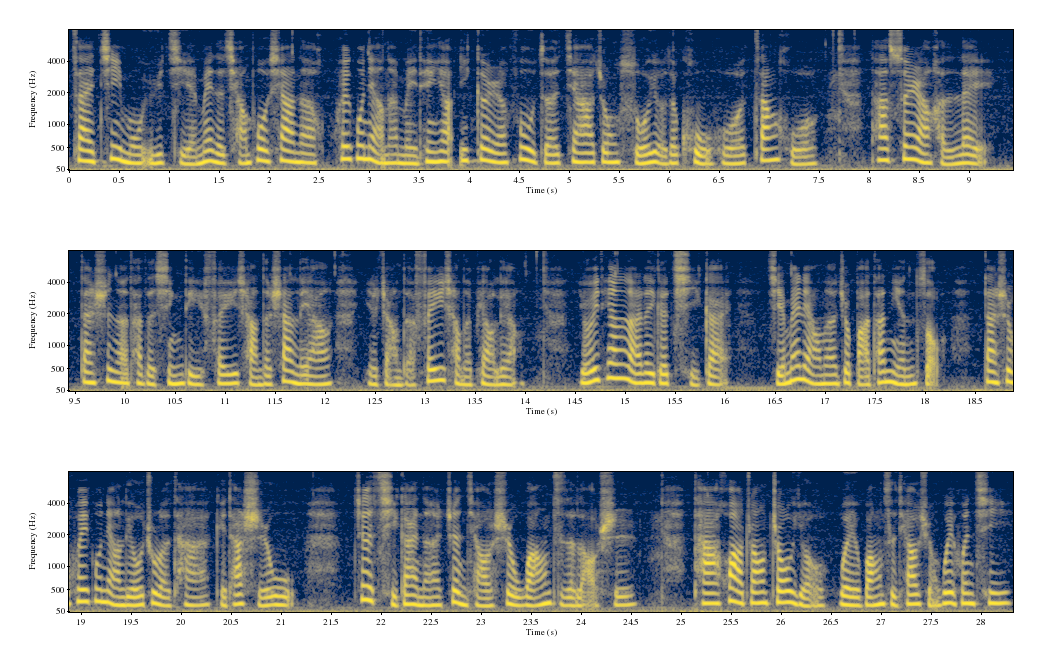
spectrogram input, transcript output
在继母与姐妹的强迫下呢，灰姑娘呢每天要一个人负责家中所有的苦活脏活。她虽然很累。但是呢，她的心地非常的善良，也长得非常的漂亮。有一天来了一个乞丐，姐妹俩呢就把她撵走，但是灰姑娘留住了她，给她食物。这个乞丐呢正巧是王子的老师，他化妆周游，为王子挑选未婚妻。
